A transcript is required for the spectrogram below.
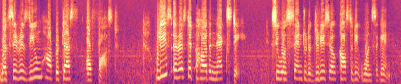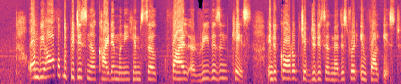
but she resumed her protest of fast. Police arrested her the next day. She was sent to the judicial custody once again. On behalf of the petitioner, Khaidem Mani himself filed a revision case in the Court of Chief Judicial Magistrate Imphal East.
